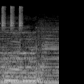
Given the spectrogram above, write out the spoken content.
Bye.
